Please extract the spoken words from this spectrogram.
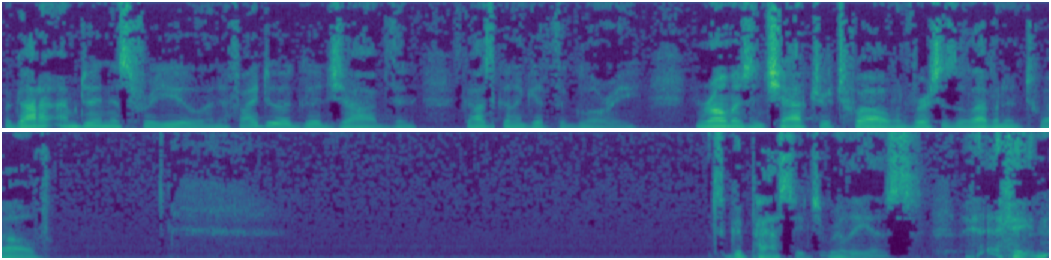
But God, I'm doing this for you. And if I do a good job, then God's going to get the glory. In Romans in chapter 12, in verses 11 and 12, it's a good passage, it really is.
